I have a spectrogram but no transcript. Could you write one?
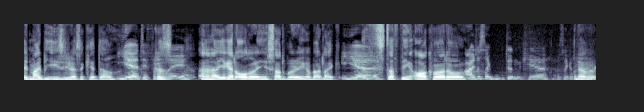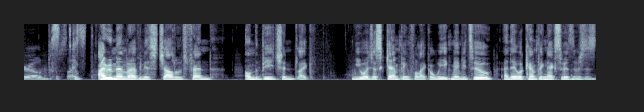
it might be easier as a kid though. Yeah, definitely. I don't know. You get older and you start worrying about like Yeah. stuff being awkward or. I just like didn't care. I was like a Whatever. year old. Just like Because I remember having this childhood friend on the beach and like we were just camping for like a week, maybe two, and they were camping next to us. There was this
